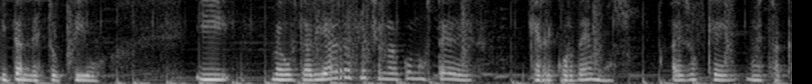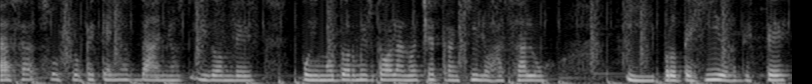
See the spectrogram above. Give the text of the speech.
y tan destructivo. Y me gustaría reflexionar con ustedes que recordemos a esos que nuestra casa sufrió pequeños daños y donde pudimos dormir toda la noche tranquilos, a salvo y protegidos de este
